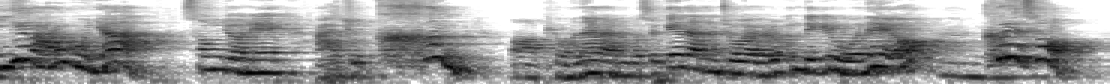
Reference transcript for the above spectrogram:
이게 바로 뭐냐? 성전의 아주 큰 어, 변화라는 것을 깨닫는 저와 여러분 되기를 원해요. 그래서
